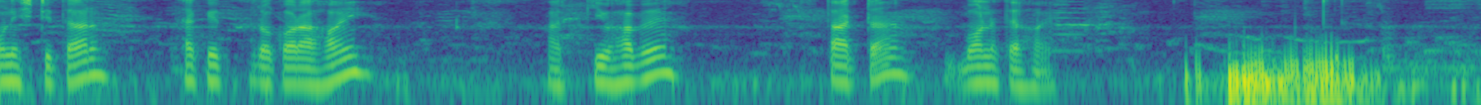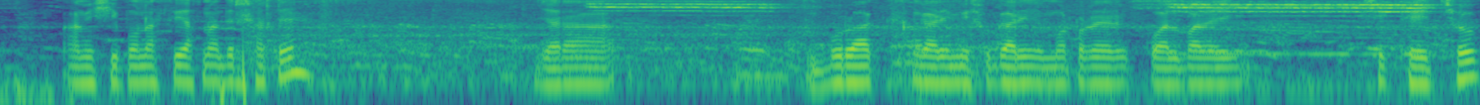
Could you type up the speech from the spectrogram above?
উনিশটি তার একত্র করা হয় আর কীভাবে তারটা বনাতে হয়। আমি শিপন আছি আপনাদের সাথে। যারা বুরাক গাড়ি মিশু গাড়ি, মোটরের কয়েল বাড়ি শিখতে ইচ্ছুক,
